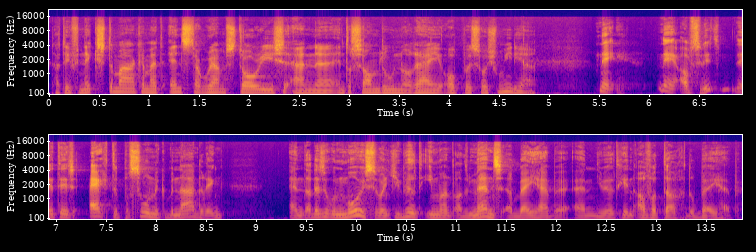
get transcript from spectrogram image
Dat heeft niks te maken met Instagram stories en uh, interessant doenerij op uh, social media. Nee, nee, absoluut. Het is echt de persoonlijke benadering. En dat is ook het mooiste, want je wilt iemand als mens erbij hebben en je wilt geen avatar erbij hebben.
